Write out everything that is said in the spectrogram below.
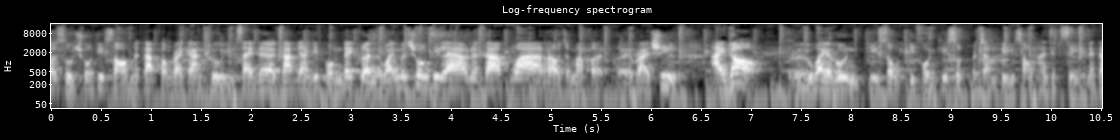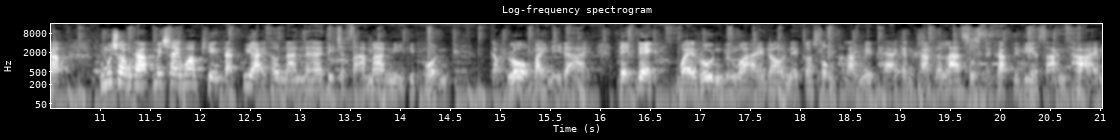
เข้าสู่ช่วงที่2นะครับของรายการ True Insider ครับ อย่างที่ผมได้เกริ่นเอาไว้เมื่อช่วงที่แล้วนะครับว่าเราจะมาเปิดเผยรายชื่อไอดอลหรือวัยรุ่นที่ทรงอิทธิพลที่สุดประจำปี 2014 นะครับ คุณผู้ชมครับไม่ใช่ว่าเพียงแต่ผู้ใหญ่เท่านั้นนะฮะที่จะสามารถมีอิทธิพลกับโลกใบนี้ได้ เด็กๆ วัยรุ่นหรือว่าไอดอลเนี่ยก็ทรงพลังไม่แพ้กันครับ และล่าสุดนะครับนิตยสาร Time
